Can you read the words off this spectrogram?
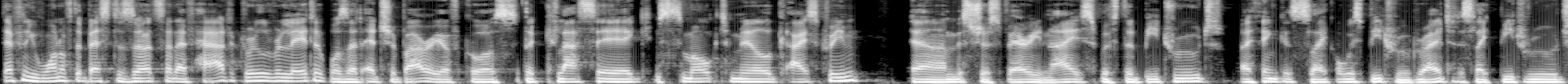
Definitely one of the best desserts that I've had grill related was at Etxebarri, of course. The classic smoked milk ice cream. Um, it's just very nice with the beetroot. I think it's like always beetroot, right? It's like beetroot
